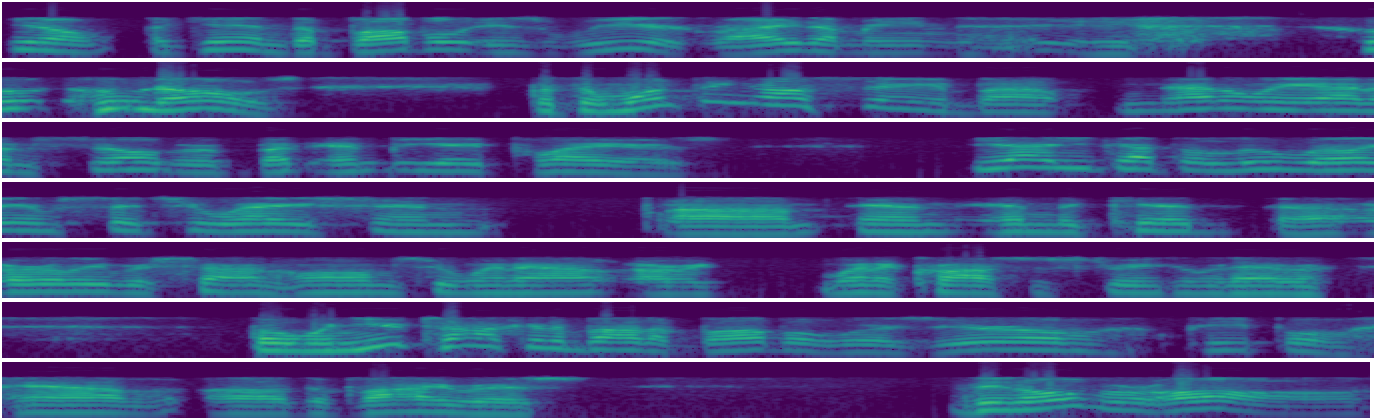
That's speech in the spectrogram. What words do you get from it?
you know, again, the bubble is weird, right? I mean, who who knows? But the one thing I'll say about not only Adam Silver but NBA players, yeah, you got the Lou Williams situation, um, and and the kid uh, early Richaun Holmes who went out or went across the street or whatever. But when you're talking about a bubble where zero people have uh, the virus, then overall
